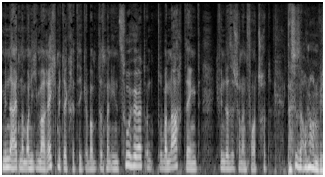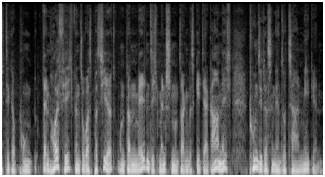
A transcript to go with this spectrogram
Minderheiten haben auch nicht immer recht mit der Kritik, aber dass man ihnen zuhört und drüber nachdenkt, ich finde, das ist schon ein Fortschritt. Das ist auch noch ein wichtiger Punkt. Denn häufig, wenn sowas passiert und dann melden sich Menschen und sagen, das geht ja gar nicht, tun sie das in den sozialen Medien.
